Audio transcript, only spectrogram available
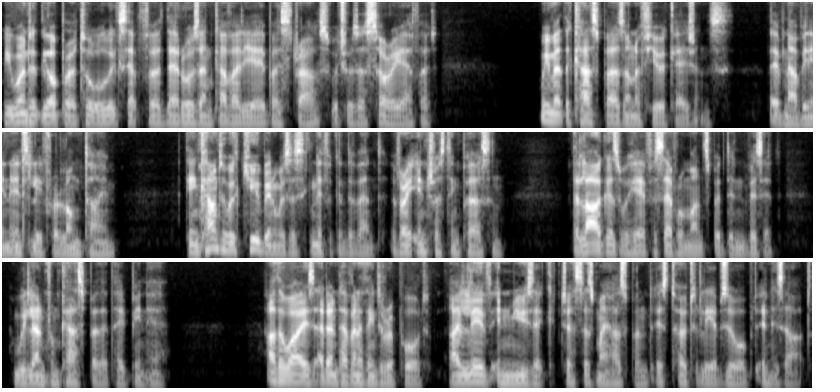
We weren't at the opera at all, except for Der Rosenkavalier by Strauss, which was a sorry effort. We met the Kaspars on a few occasions. They have now been in Italy for a long time. The encounter with Kubin was a significant event, a very interesting person. The Lagers were here for several months but didn't visit and we learned from Kaspar that they'd been here. Otherwise, I don't have anything to report. I live in music just as my husband is totally absorbed in his art.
